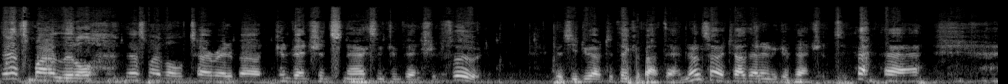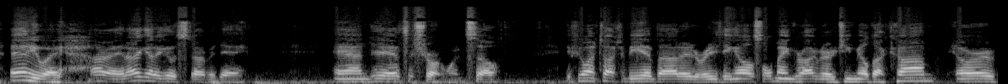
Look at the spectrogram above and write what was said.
that's my little that's my little tirade about convention snacks and convention food. Because you do have to think about that. Notice how I tied that into conventions. anyway, all right, I got to go start my day, and yeah, it's a short one. So, if you want to talk to me about it or anything else, oldmangrognard at gmail.com or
